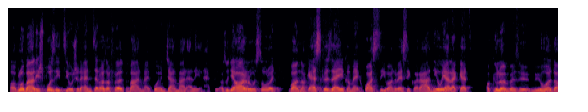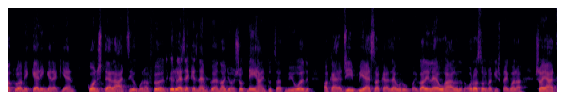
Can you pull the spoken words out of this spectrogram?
a globális pozíciós rendszer az a Föld bármely pontján már elérhető. Az ugye arról szól, hogy vannak eszközeink, amelyek passzívan veszik a rádiójeleket a különböző műholdakról, amik keringenek ilyen konstellációkban a Föld körül. Ezekhez nem kell nagyon sok, néhány tucat műhold, akár a GPS, akár az európai Galileo hálózat, oroszoknak is megvan a saját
